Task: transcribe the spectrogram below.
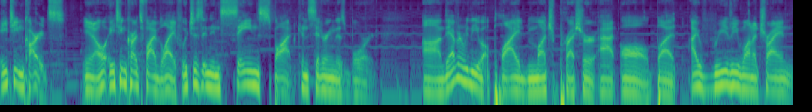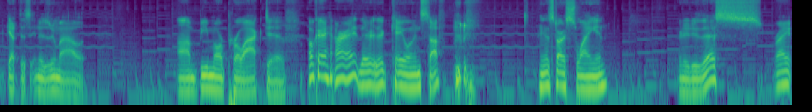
18 cards you know? 18 cards 5 life which is an insane spot considering this board. Uh, they haven't really applied much pressure at all but i really want to try and get this inazuma out. Um, be more proactive. Okay all right they're, they're koing stuff. I'm gonna start swinging we're gonna do this right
